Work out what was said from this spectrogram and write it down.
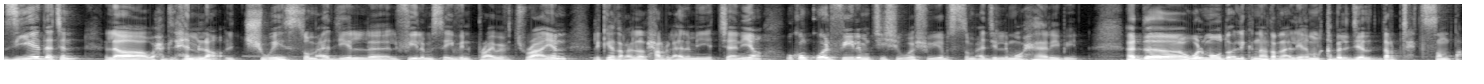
زيادة لواحد الحملة لتشويه السمعة ديال الفيلم Saving Private Ryan اللي كيهضر على الحرب العالمية الثانية. و comme quoi الفيلم تيشوه شوية بالسمعه ديال المحاربين. هذا هو الموضوع اللي كنا هضرنا عليه من قبل ديال الضرب تحت الصمطة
